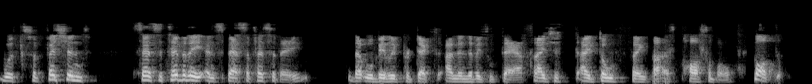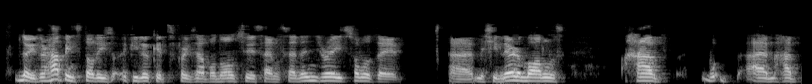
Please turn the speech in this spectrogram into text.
with sufficient sensitivity and specificity that we'll be able to predict an individual death. I just I don't think that is possible. But no, there have been studies. If you look at, for example, non-suicidal self injury, some of the uh, machine learning models have um, have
